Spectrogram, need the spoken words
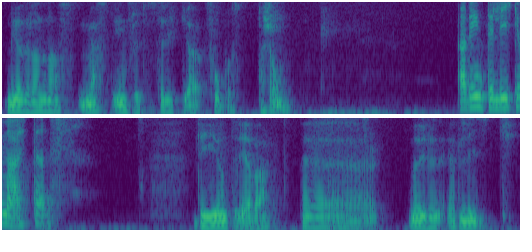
Nederländernas mest inflytelserika fotbollsperson. Ja, det är inte lika Martens. Det är ju inte det va? Eh, möjligen ett lik.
